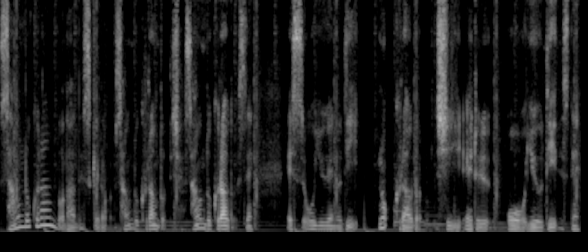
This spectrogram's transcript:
サウンドクラウドなんですけど、サウンドクラウドってサウンドクラウドですね。SOUND のクラウド、CLOUD ですね。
